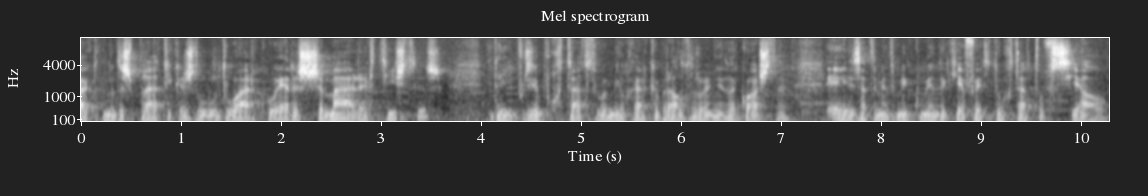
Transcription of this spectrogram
facto uma das práticas do, do arco era chamar artistas Daí, por exemplo, o retrato do Amílcar Cabral de Ronha da Costa é exatamente uma encomenda que é feita de um retrato oficial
